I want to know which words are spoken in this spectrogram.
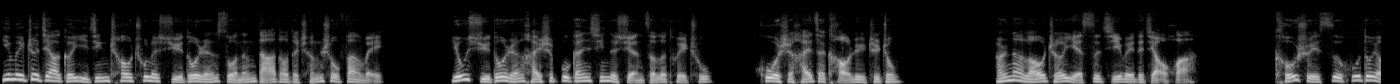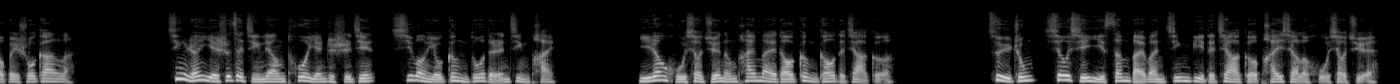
因为这价格已经超出了许多人所能达到的承受范围，有许多人还是不甘心的选择了退出，或是还在考虑之中。而那老者也似极为的狡猾，口水似乎都要被说干了，竟然也是在尽量拖延着时间，希望有更多的人竞拍，以让虎啸诀能拍卖到更高的价格。最终，萧协以三百万金币的价格拍下了虎啸诀。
